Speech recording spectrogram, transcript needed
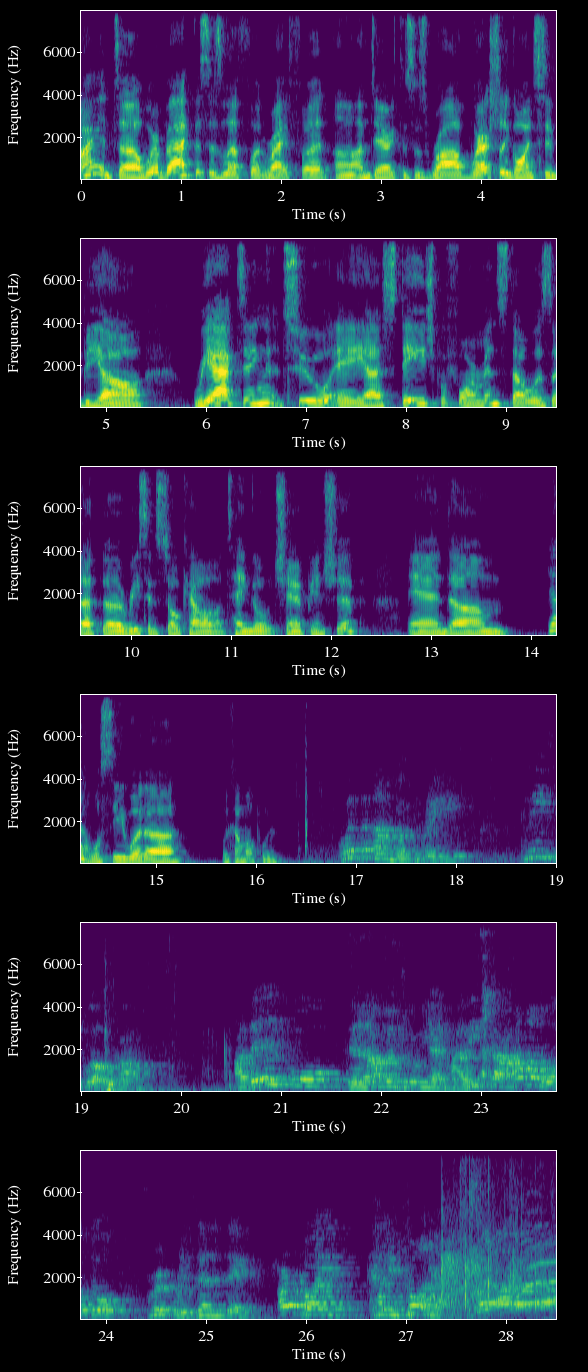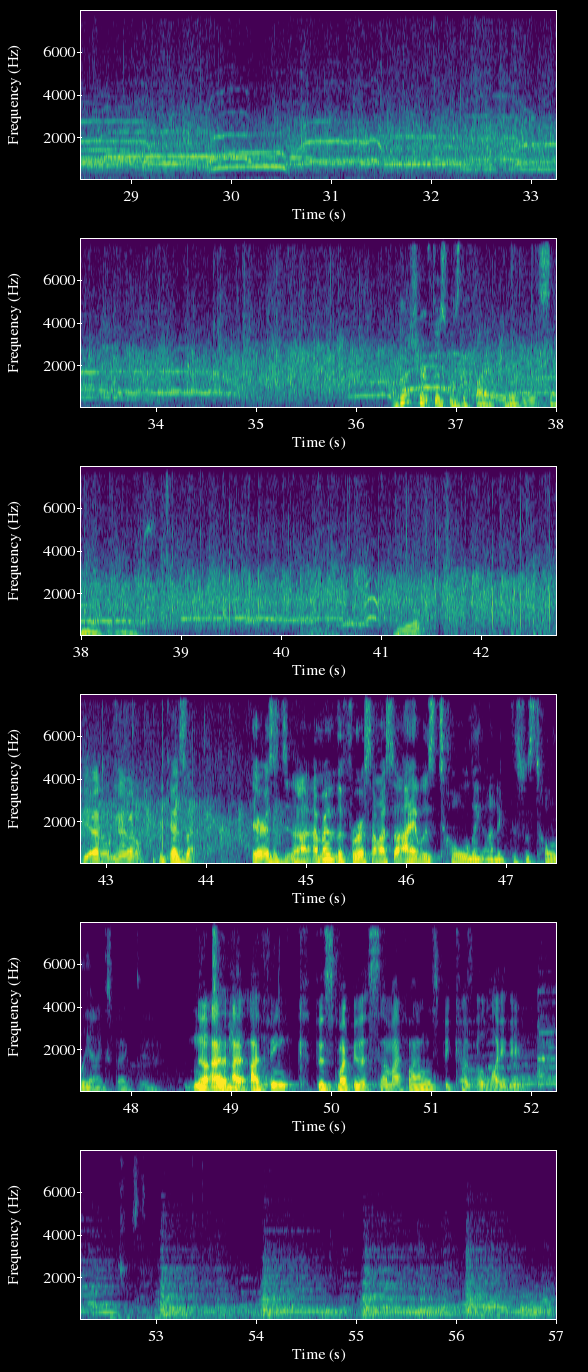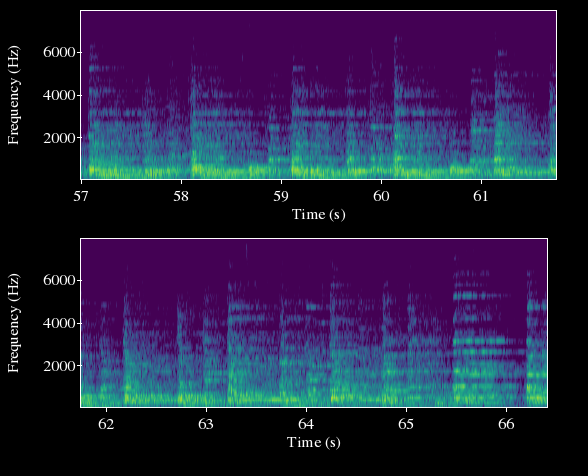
All right, uh, we're back. This is Left Foot, Right Foot. Uh, I'm Derek. This is Rob. We're actually going to be uh, reacting to a uh, stage performance that was at the recent SoCal Tango Championship, and um, yeah, we'll see what uh, we come up with. With the number three, please welcome Adelfo Cerame Jr. and Marisa Hamamoto representing Irvine, California. I'm not sure if this was the final or the semifinals Yeah. Yeah, I don't know. because there is. A, I remember the first time I saw, I was totally un. This was totally unexpected. No, I. I, I think this might be the semifinals because of the lighting. Interesting.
